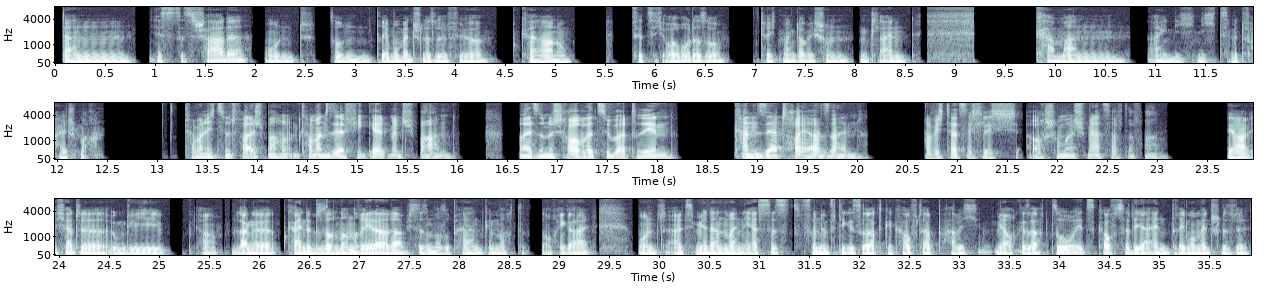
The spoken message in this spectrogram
dann ist das schade und so ein Drehmomentschlüssel für, keine Ahnung, 40 Euro oder so, kriegt man, glaube ich, schon einen kleinen. Kann man eigentlich nichts mit falsch machen. Kann man nichts mit falsch machen und kann man sehr viel Geld mit sparen. Weil so eine Schraube zu überdrehen kann sehr teuer sein. Habe ich tatsächlich auch schon mal schmerzhaft erfahren. Ja, ich hatte irgendwie ja, lange keine besonderen Räder, da habe ich das immer so per Hand gemacht, auch egal. Und als ich mir dann mein erstes vernünftiges Rad gekauft habe, habe ich mir auch gesagt, so, jetzt kaufst du dir einen Drehmomentschlüssel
